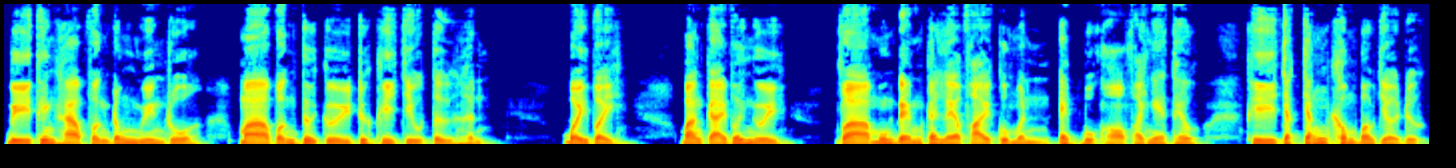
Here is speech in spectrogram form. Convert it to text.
bị thiên hạ phần đông nguyền rủa mà vẫn tươi cười trước khi chịu tử hình. Bởi vậy, bàn cãi với người và muốn đem cái lẽ phải của mình ép buộc họ phải nghe theo thì chắc chắn không bao giờ được.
